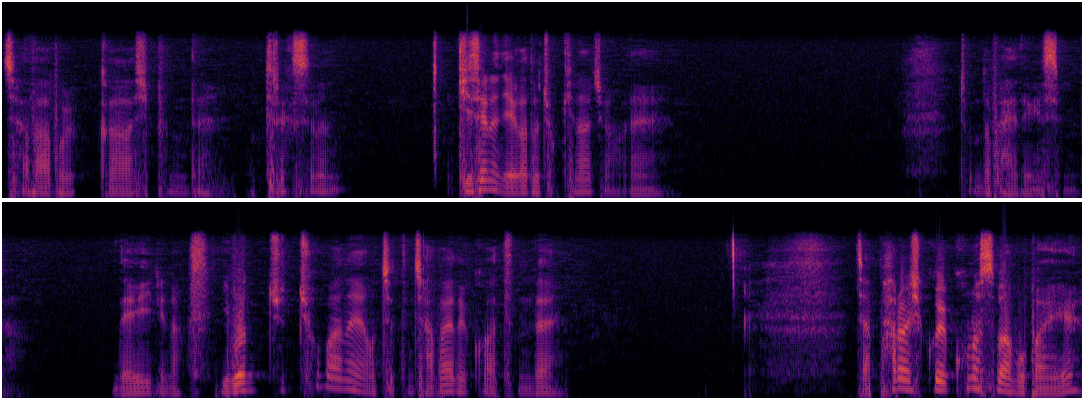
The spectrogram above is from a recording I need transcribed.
잡아볼까 싶은데 트렉스는 기세는 얘가 더 좋긴 하죠. 예. 좀 더 봐야 되겠습니다. 내일이나 이번 주 초반에 어쨌든 잡아야 될 것 같은데 자, 8월 19일 코너스바 모바일.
